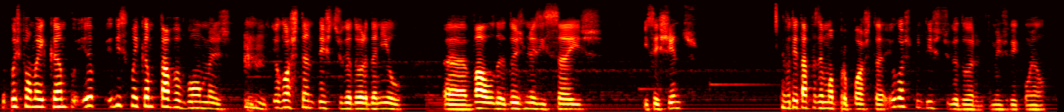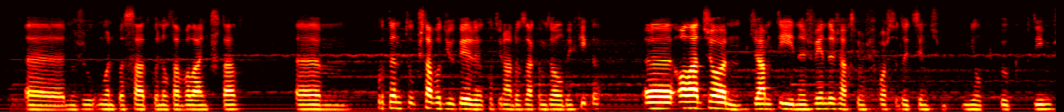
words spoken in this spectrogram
Depois para o meio campo, eu, eu disse que o meio campo estava bom, mas eu gosto tanto deste jogador, Danilo. vale 2 milhões e 6 e 600. Eu vou tentar fazer uma proposta. Eu gosto muito deste jogador, também joguei com ele no, no ano passado, quando ele estava lá emprestado. Um, portanto, gostava de o ver continuar a usar a camisola do Benfica. Uh, olá John, já meti nas vendas, já recebemos resposta de 800 mil que, que, pedimos.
